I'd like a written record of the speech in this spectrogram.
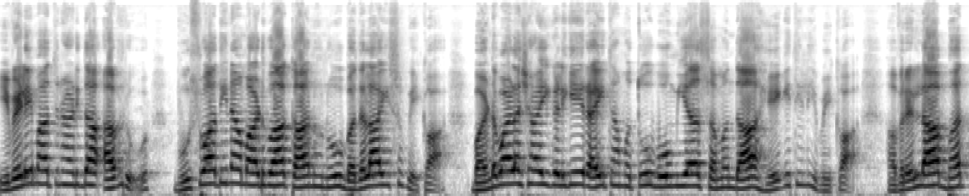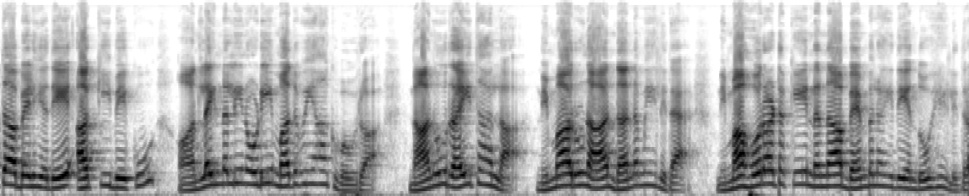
ಈ ವೇಳೆ ಮಾತನಾಡಿದ ಅವರು, ಭೂಸ್ವಾಧೀನ ಮಾಡುವ ಕಾನೂನು ಬದಲಾಯಿಸಬೇಕಾ? ಬಂಡವಾಳಶಾಹಿಗಳಿಗೆ ರೈತ ಮತ್ತು ಭೂಮಿಯ ಸಂಬಂಧ ಹೇಗೆ ತಿಳಿಯಬೇಕಾ? ಅವರೆಲ್ಲ ಭತ್ತ ಬೆಳೆಯದೆ ಅಕ್ಕಿ ಬೇಕು? ಆನ್ಲೈನ್ನಲ್ಲಿ ನೋಡಿ ಮದುವೆಯಾಗುವವರ ನಾನು ರೈತ ಅಲ್ಲ. ನಿಮ್ಮ ಋಣ ನನ್ನ ಮೇಲಿದೆ. ನಿಮ್ಮ ಹೋರಾಟಕ್ಕೆ ನನ್ನ ಬೆಂಬಲ ಇದೆ ಎಂದು ಹೇಳಿದ್ರ.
